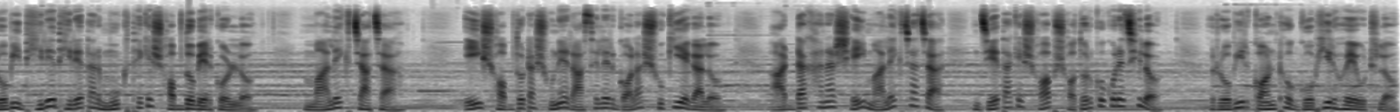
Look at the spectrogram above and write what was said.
রবি ধীরে ধীরে তার মুখ থেকে শব্দ বের করল মালেক চাচা, এই শব্দটা শুনে রাসেলের গলা শুকিয়ে গেল। আড্ডাখানার সেই মালেক চাচা যে তাকে সব সতর্ক করেছিল। রবির কণ্ঠ গভীর হয়ে উঠল।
